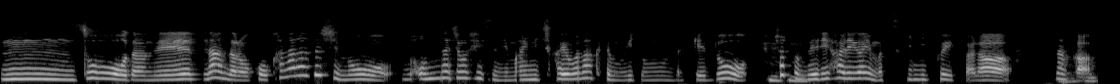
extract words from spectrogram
うーん、そうだね。なんだろう、こう、必ずしも同じオフィスに毎日通わなくてもいいと思うんだけど、ちょっとメリハリが今つきにくいから、なんか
